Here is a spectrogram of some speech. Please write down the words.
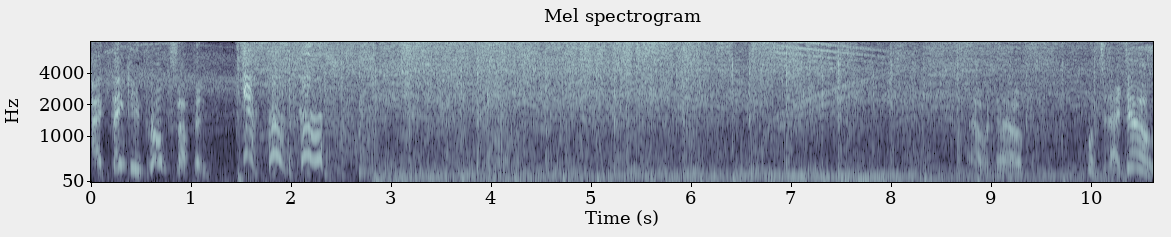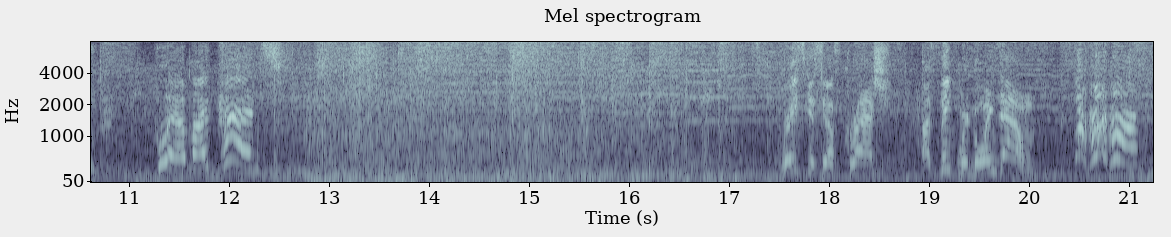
I think he broke something! No! What did I do? Where are my pants? Brace yourself, Crash! I think we're going down!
